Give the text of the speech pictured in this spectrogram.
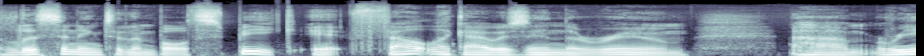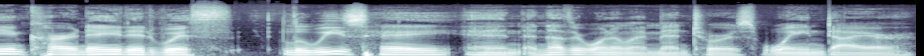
listening to them both speak, it felt like I was in the room, um, reincarnated with Louise Hay and another one of my mentors, Wayne Dyer.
